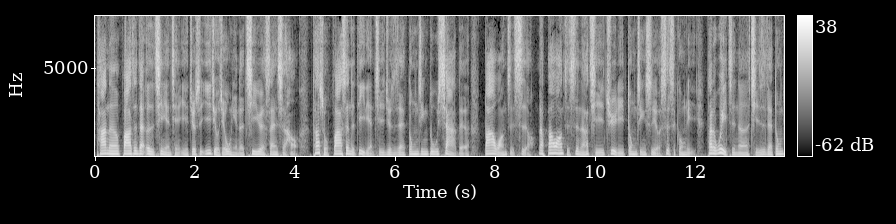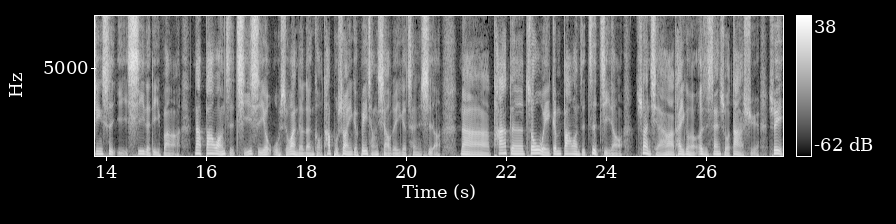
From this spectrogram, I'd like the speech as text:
它呢发生在二十七年前，也就是一九九五年的七月三十号。它所发生的地点其实就是在东京都下的八王子市哦。那八王子市呢，它其实距离东京市有四十公里，它的位置呢，其实是在东京市以西的地方啊。那八王子其实有五十万的人口，它不算一个非常小的一个城市啊。那它的周围跟八王子自己哦。算起来的话，它一共有二十三所大学，所以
